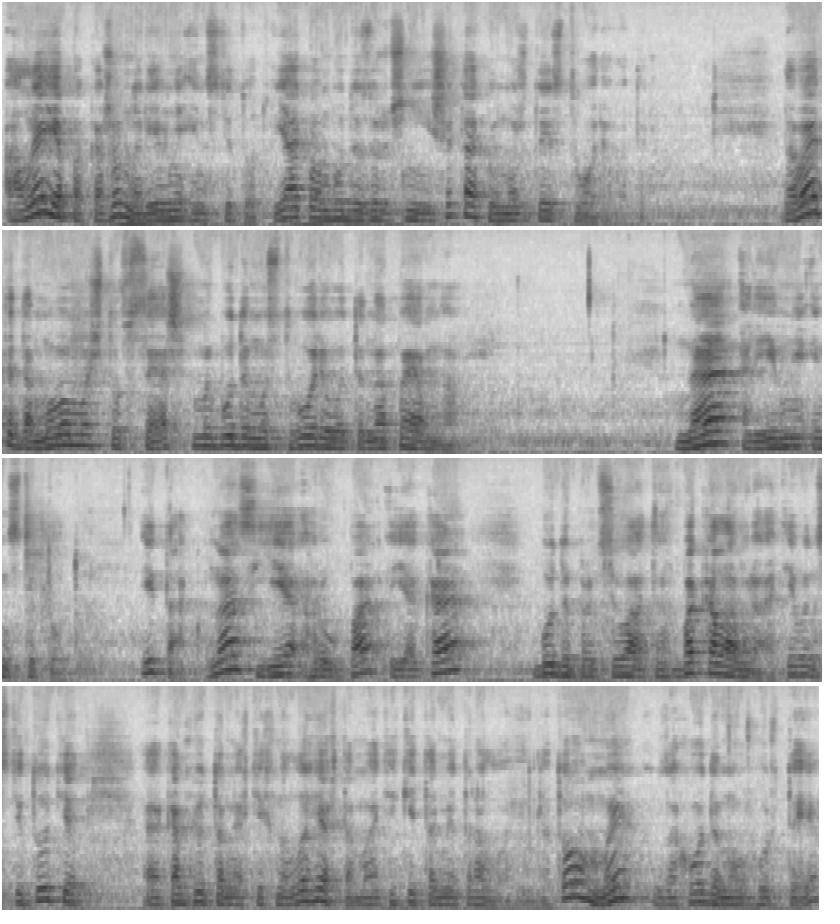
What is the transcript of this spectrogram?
Але я покажу на рівні інституту. Як вам буде зручніше, так ви можете і створювати. Давайте домовимося, що все ж ми будемо створювати, напевно, на рівні інституту. І так, у нас є група, яка буде працювати в бакалавраті в Інституті комп'ютерних технологій, автоматики та метрології. Для того ми заходимо в гурти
